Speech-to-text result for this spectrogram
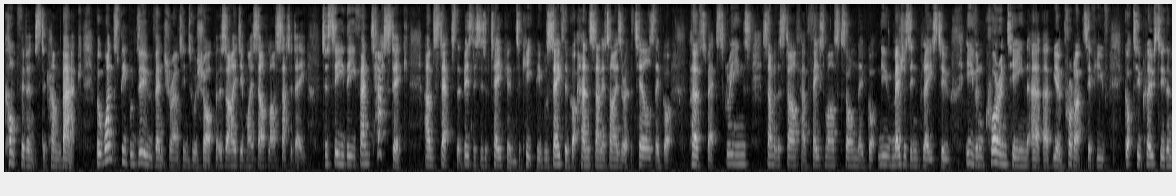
confidence to come back. But once people do venture out into a shop, as I did myself last Saturday, to see the fantastic um, steps that businesses have taken to keep people safe. They've got hand sanitizer at the tills, they've got perspex screens. Some of the staff have face masks on. They've got new measures in place to even quarantine, uh, uh, you know, products if you've got too close to them.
